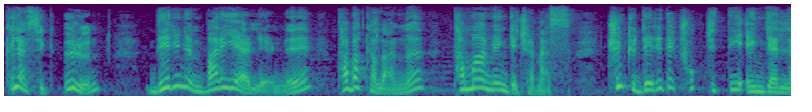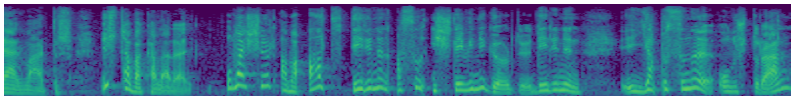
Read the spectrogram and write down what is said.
klasik ürün derinin bariyerlerini, tabakalarını tamamen geçemez. Çünkü deride çok ciddi engeller vardır. Üst tabakalara ulaşır ama alt derinin asıl işlevini gördüğü, derinin e, yapısını oluşturan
